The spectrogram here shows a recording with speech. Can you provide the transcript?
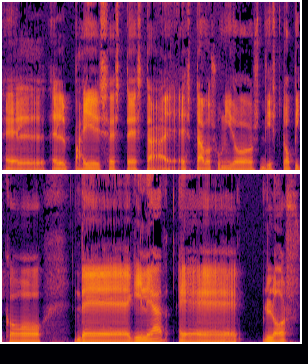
el, el, país este está Estados Unidos distópico de Gilead, eh, los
